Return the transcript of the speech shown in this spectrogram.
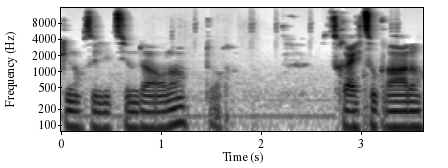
Genug Silizium da, oder? Doch. Das reicht so gerade.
